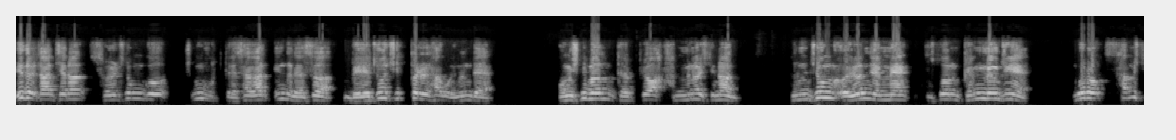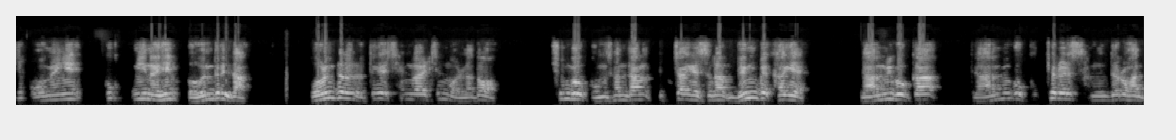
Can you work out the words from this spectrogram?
이들 단체는 서울중구 중국 대사관 인근에서 매주 집회를 하고 있는데 공시원 대표 한민호 씨는 공정의원연맹 구성 100명 중에 무려 35명이 국민의힘 의원들이다. 본인들은 어떻게 생각할지 몰라도 중국 공산당 입장에서는 명백하게 대한민국과 대한민국 국회를 상대로 한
